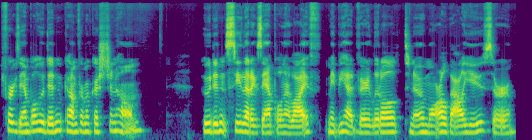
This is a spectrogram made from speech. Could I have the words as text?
for example, who didn't come from a Christian home, who didn't see that example in their life, maybe had very little to no moral values, or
